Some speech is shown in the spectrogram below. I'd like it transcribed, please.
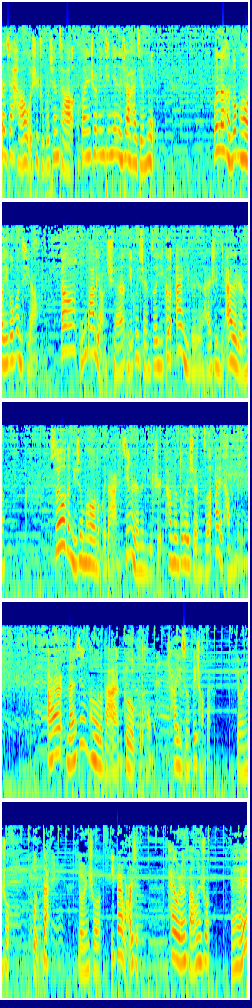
大家好，我是主播萱草，欢迎收听今天的笑话节目。问了很多朋友一个问题啊，当无法两全，你会选择一个爱你的人，还是你爱的人呢？所有的女性朋友的回答惊人的一致，她们都会选择爱他们的人。而男性朋友的答案各有不同，差异性非常大。有人说滚蛋，有人说一边玩去，还有人反问说：“哎，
